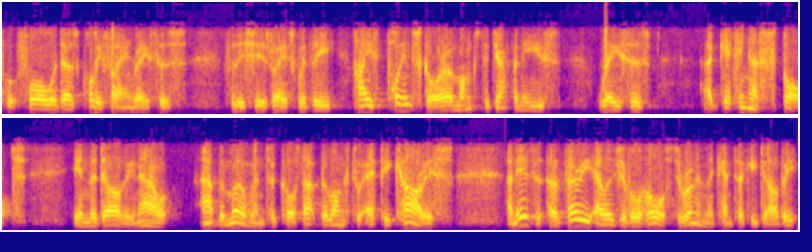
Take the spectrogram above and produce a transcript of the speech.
put forward as qualifying races for this year's race, with the highest point scorer amongst the Japanese racers uh, getting a spot in the Derby. Now, at the moment, of course, that belongs to Epicharis and is a very eligible horse to run in the Kentucky Derby.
